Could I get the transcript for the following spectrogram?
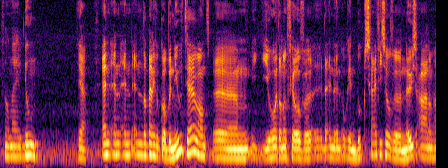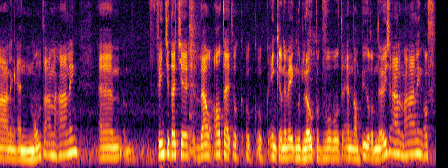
veel mee doen. Ja, en, en, en, en dan ben ik ook wel benieuwd, hè, want ehm, je hoort dan ook veel over, eh, en, en ook in het boek schrijf je iets over neusademhaling en mondademhaling. Ehm, vind je dat je wel altijd ook, ook, ook één keer in de week moet lopen bijvoorbeeld en dan puur op neusademhaling? Of,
